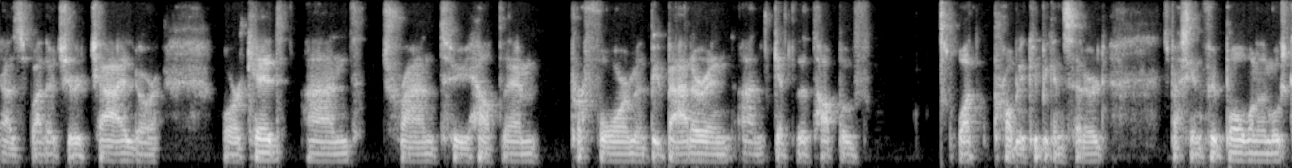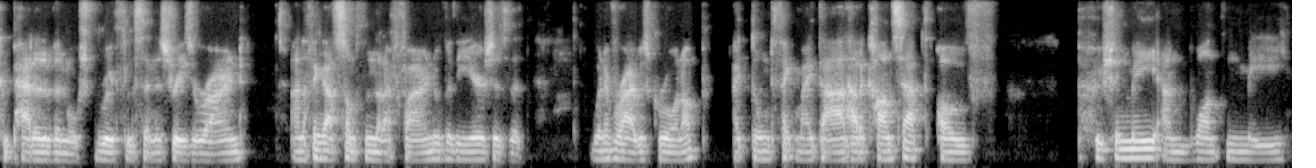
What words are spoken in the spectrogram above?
as whether it's your child or or kid and trying to help them perform and be better and, and get to the top of what probably could be considered, especially in football, one of the most competitive and most ruthless industries around. And I think that's something that I found over the years is that whenever I was growing up, I don't think my dad had a concept of pushing me and wanting me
